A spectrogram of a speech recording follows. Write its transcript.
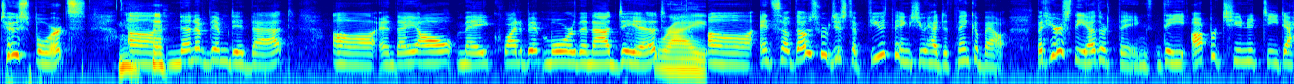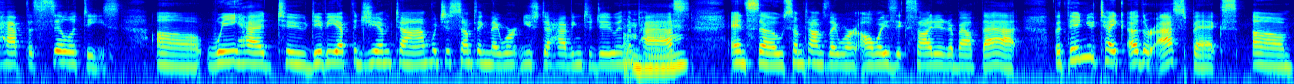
two sports. Uh, none of them did that. Uh, and they all made quite a bit more than I did. Right. Uh, and so those were just a few things you had to think about. But here's the other thing the opportunity to have facilities. Uh, we had to divvy up the gym time, which is something they weren't used to having to do in the past. And so sometimes they weren't always excited about that. But then you take other aspects. Um,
